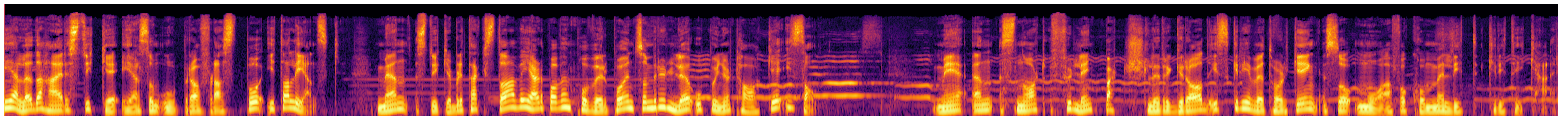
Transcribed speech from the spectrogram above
Hele dette stykket er som opera flest på italiensk, men stykket blir teksta ved hjelp av en powerpoint som ruller opp under taket i salen. Med en snart fullendt bachelorgrad i skrivetolking, så må jeg få komme med litt kritikk her.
